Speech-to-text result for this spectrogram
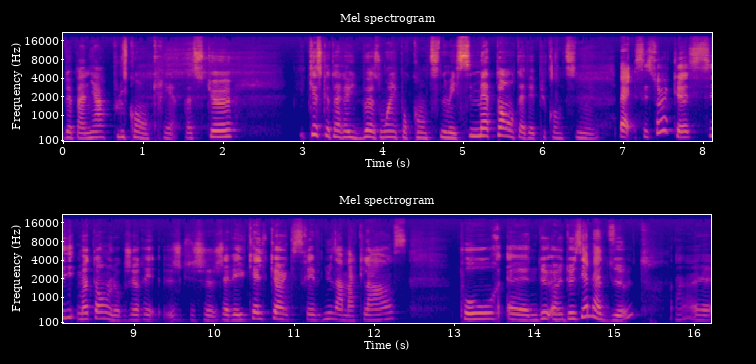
de manière plus concrète, parce que qu'est-ce que tu aurais eu besoin pour continuer? Si, mettons, tu avais pu continuer? Ben, c'est sûr que si, mettons, là, que j'avais eu quelqu'un qui serait venu dans ma classe pour, deux un 2e adulte, hein, heu,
